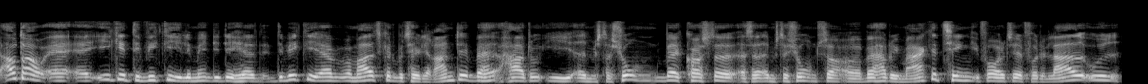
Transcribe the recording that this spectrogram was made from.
afdrag er, er ikke det vigtige element i det her. Det vigtige er, hvor meget skal du betale i rente, hvad har du i administration, hvad koster altså administration så, og hvad har du i marketing i forhold til at få det lejet ud,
